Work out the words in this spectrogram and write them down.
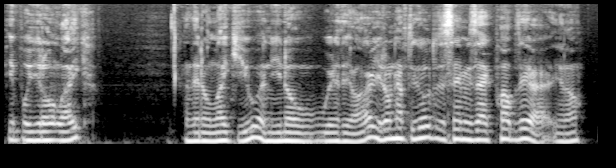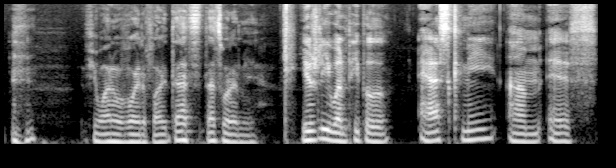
people you don't like, and they don't like you, and you know where they are, you don't have to go to the same exact pub they are. You know, Mhm. if you want to avoid a fight, that's that's what I mean. usually when people ask me um, if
